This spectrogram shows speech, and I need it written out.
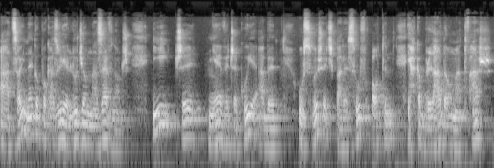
a co innego pokazuje ludziom na zewnątrz. I czy nie wyczekuje, aby usłyszeć parę słów o tym, jak bladą ma twarz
